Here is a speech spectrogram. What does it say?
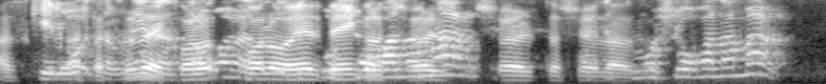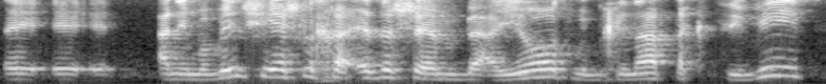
אז כאילו, אתה צודק, כל אוהד בנגל שואל את השאלה הזאת. כמו שאורן אמר, אה, אה, אה, אני מבין שיש לך איזה שהן בעיות מבחינה תקציבית,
